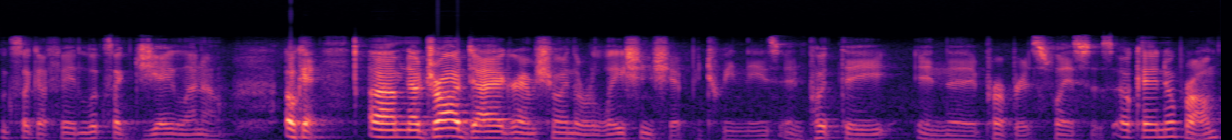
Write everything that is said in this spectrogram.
Looks like a fade. Looks like Jay Leno. Okay. Um, now draw a diagram showing the relationship between these and put the in the appropriate places. Okay, no problem.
